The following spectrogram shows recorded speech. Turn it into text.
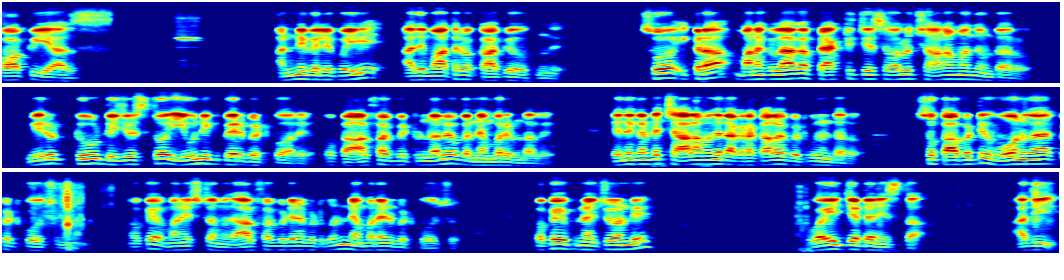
కాపీ యాజ్ అన్నీ వెళ్ళిపోయి అది మాత్రమే కాపీ అవుతుంది. సో ఇక్కడ మనకులాగా ప్రాక్టీస్ చేసే వాళ్ళు చాలామంది ఉంటారు. మీరు టూ డిజిట్స్తో యూనిక్ పేరు పెట్టుకోవాలి. ఒక ఆల్ఫాబెట్ ఉండాలి ఒక నెంబర్ ఉండాలి. ఎందుకంటే చాలామంది రకరకాలుగా పెట్టుకుని ఉంటారు. సో కాబట్టి ఓన్గా పెట్టుకోవచ్చు మనం. ఓకే? మన ఇష్టం అది. ఆల్ఫాబెట్ అయినా పెట్టుకోండి నెంబర్ అయినా పెట్టుకోవచ్చు. ఓకే? ఇప్పుడు నేను చూడండి. వైజెడ్ అని ఇస్తా. అది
